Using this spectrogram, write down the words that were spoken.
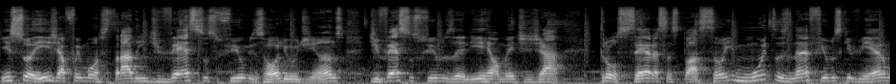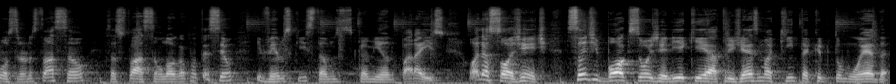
Isso aí já foi mostrado em diversos filmes hollywoodianos, diversos filmes ali realmente já trouxeram essa situação e muitos né, filmes que vieram mostrando a situação, essa situação logo aconteceu e vemos que estamos caminhando para isso. Olha só, gente, Sandbox hoje ali, que é a 35ª criptomoeda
